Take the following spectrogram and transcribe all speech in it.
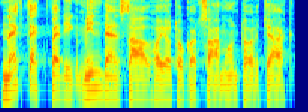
Nektek pedig minden szálhajatokat számon tartják.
